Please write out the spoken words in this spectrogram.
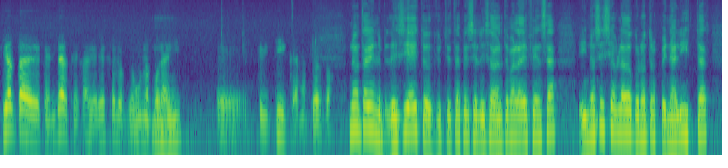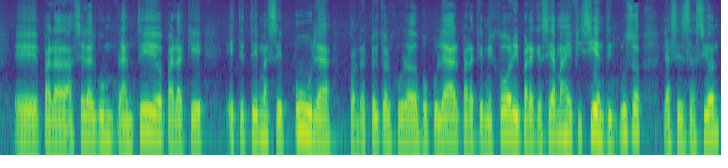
cierta de defenderse, Javier, eso es lo que uno por ahí critica, ¿no es cierto? No, también decía esto, que usted está especializado en el tema de la defensa, y no sé si ha hablado con otros penalistas para hacer algún planteo, para que este tema se pula con respecto al jurado popular para que mejore y para que sea más eficiente, incluso la sensación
